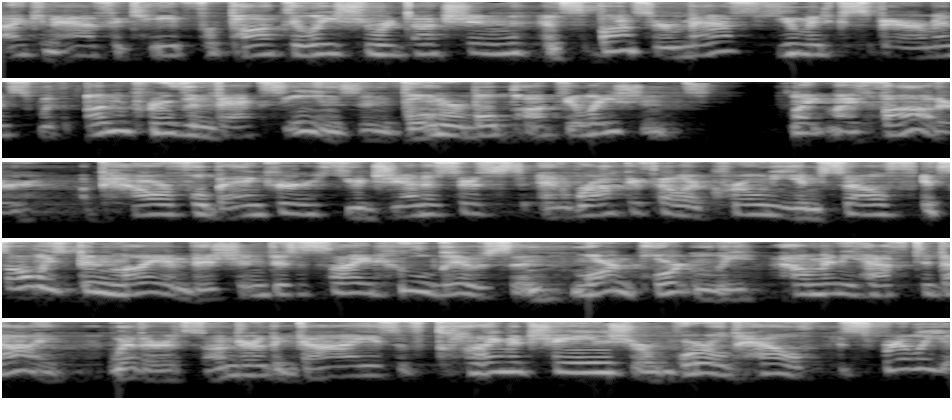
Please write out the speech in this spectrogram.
I can advocate for population reduction and sponsor mass human experiments with unproven vaccines in vulnerable populations. Like my father, a powerful banker, eugenicist, and Rockefeller crony himself, it's always been my ambition to decide who lives and, more importantly, how many have to die. Whether it's under the guise of climate change or world health, it's really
